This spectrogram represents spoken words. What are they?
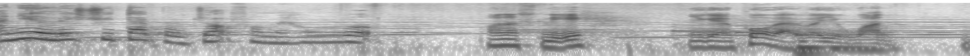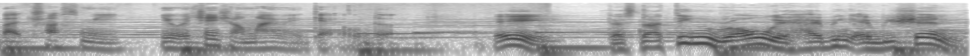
I need a list three types of job for my homework. Honestly, you can put whatever you want, but trust me, you will change your mind when you get older. Hey, there's nothing wrong with having ambition.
